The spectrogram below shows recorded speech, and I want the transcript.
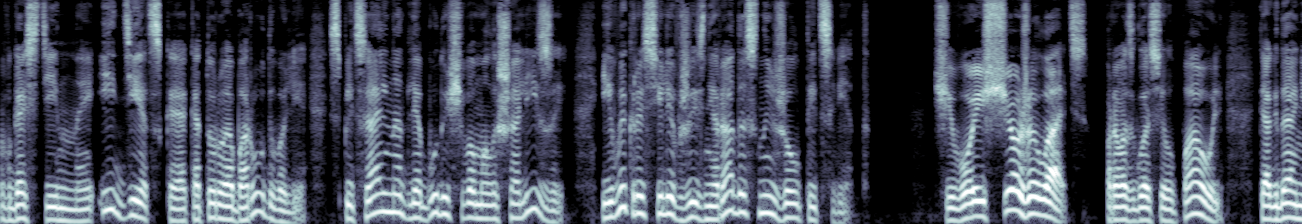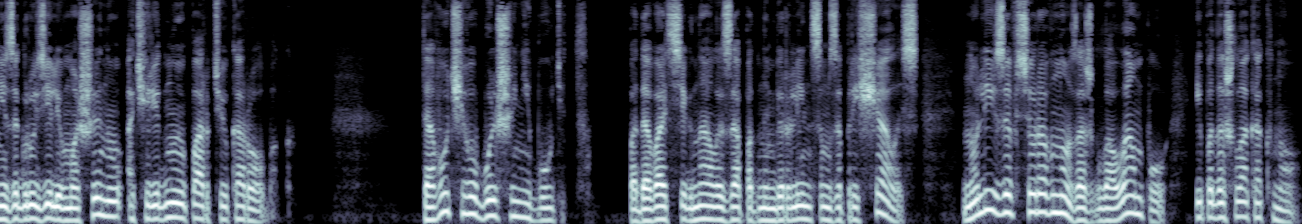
в гостиной и детская, которую оборудовали специально для будущего малыша Лизы и выкрасили в жизнерадостный желтый цвет. «Чего еще желать?» — провозгласил Пауль, когда они загрузили в машину очередную партию коробок. Того, чего больше не будет. Подавать сигналы западным берлинцам запрещалось, но Лиза все равно зажгла лампу и подошла к окну.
